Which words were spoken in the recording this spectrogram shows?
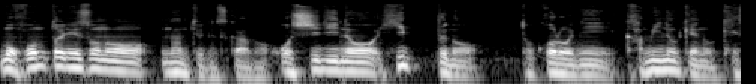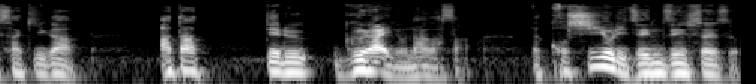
もう本当にその何て言うんですかあのお尻のヒップのところに髪の毛の毛先が当たってるぐらいの長さ。腰より全然下ですよ。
